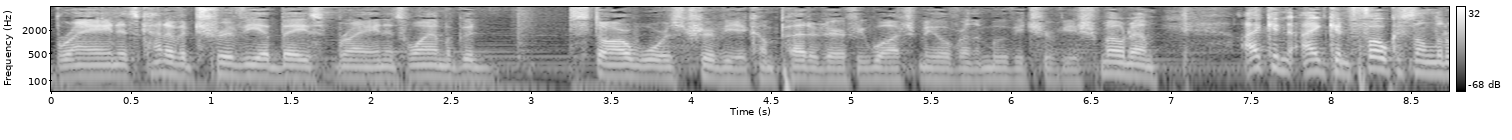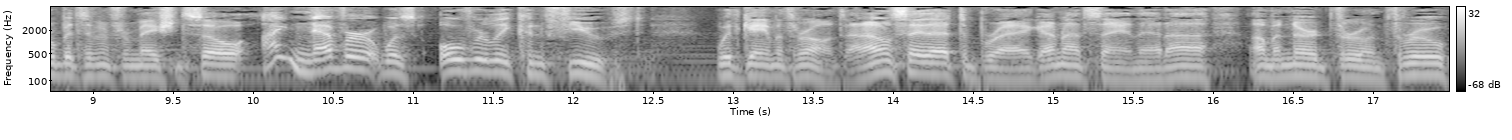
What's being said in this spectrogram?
brain. It's kind of a trivia based brain. It's why I'm a good Star Wars trivia competitor. If you watch me over on the movie Trivia Schmoedown, I can I can focus on little bits of information. So I never was overly confused with Game of Thrones. And I don't say that to brag. I'm not saying that. Uh, I'm a nerd through and through.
